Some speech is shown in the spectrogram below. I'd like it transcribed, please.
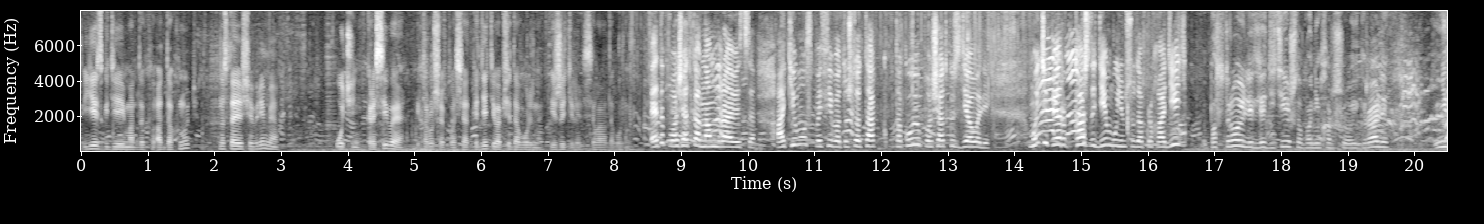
Есть где им отдохнуть. В настоящее время очень красивая и хорошая площадка. Дети вообще довольны, и жители села довольны. Эта площадка нам нравится. Акиму спасибо, то, что так, такую площадку сделали. Мы теперь каждый день будем сюда проходить. Построили для детей, чтобы они хорошо играли. Не,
